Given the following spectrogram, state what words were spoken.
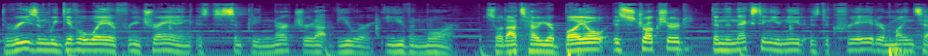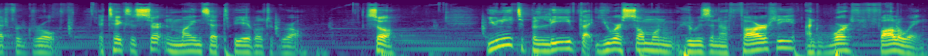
The reason we give away a free training is to simply nurture that viewer even more. So that's how your bio is structured. Then the next thing you need is the creator mindset for growth. It takes a certain mindset to be able to grow. So, you need to believe that you are someone who is an authority and worth following.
